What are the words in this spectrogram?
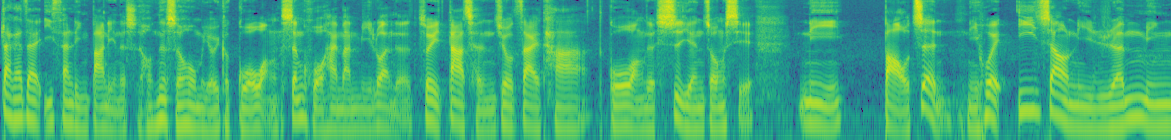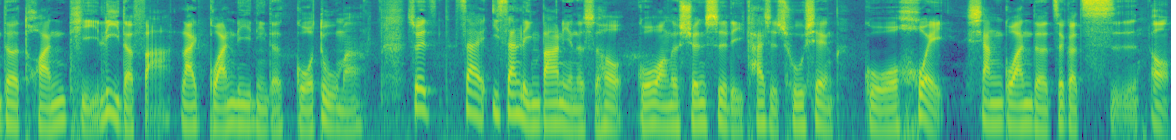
大概在一三零八年的时候，那时候我们有一个国王，生活还蛮迷乱的，所以大臣就在他国王的誓言中写：“你保证你会依照你人民的团体立的法来管理你的国度吗？”所以在一三零八年的时候，国王的宣誓里开始出现“国会”。相关的这个词哦，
